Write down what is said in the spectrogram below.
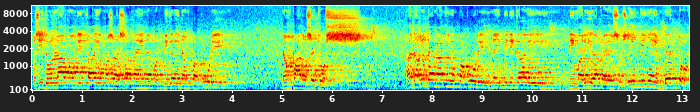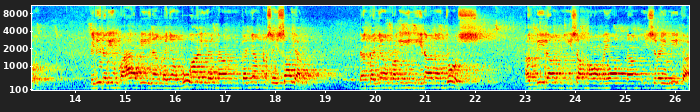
Kasi doon lamang din tayo masasanay na magbigay ng papuri ng para sa Diyos. At nakita natin yung papuri na ibinigay ni Maria kay Jesus, eh, hindi niya imbento. Hindi naging bahagi ng kanyang buhay at ng kanyang kasaysayan, ng kanyang pagiging ina ng Diyos. At bilang isang mamamayan ng Israelita,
